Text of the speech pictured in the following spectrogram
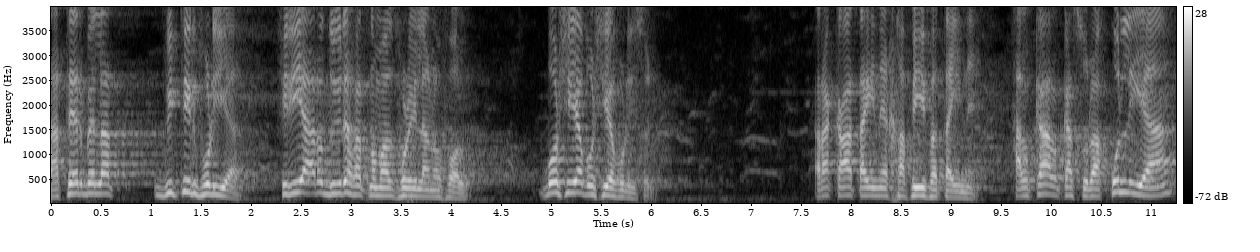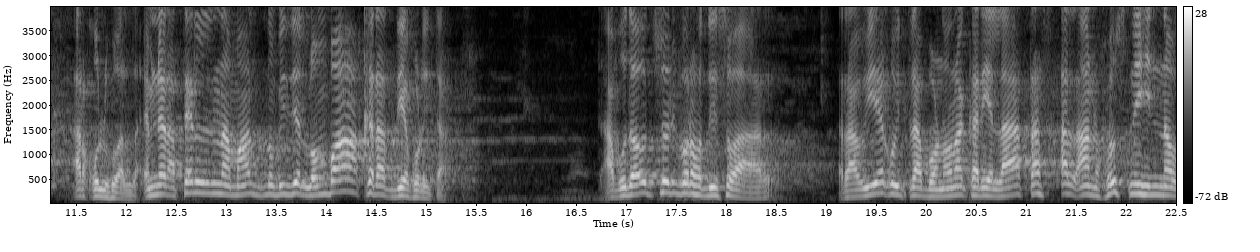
রাতের বেলা ভিতির ফড়িয়া, ফিরিয়া আরও দুই রাখাত নমাজ ফড়িলা নফল বসিয়া বসিয়া পড়িছই রাকা তাইনে খাফিফা তাইনে হালকা হালকা সুরা কুলিয়া আর কুলহু আল্লাহ। এমনি রাতের নামাজ নবী যে লম্বা কেরাত দিয়া পড়িতা। আবু দাউদ শরীফর হদিস আর রাউিয়া কইত্রা বর্ণনাকারী, লা তাস আল আন হুসনিহিন্না ও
